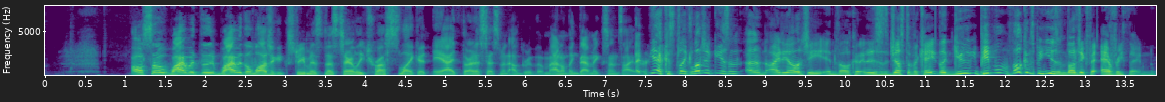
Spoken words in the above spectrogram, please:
Also, why would the why would the logic extremists necessarily trust like an AI threat assessment algorithm? I don't think that makes sense either. Yeah, because like logic isn't an ideology in Vulcan; it is a justification. Like you, people, Vulcans be using logic for everything.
